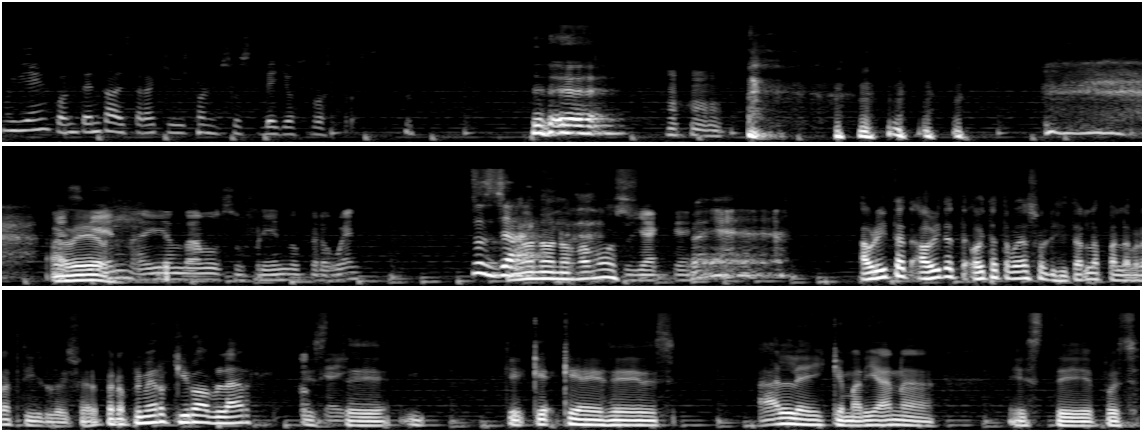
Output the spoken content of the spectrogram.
muy bien. Contenta de estar aquí con sus bellos rostros. A pues Bien, ahí andamos sufriendo, pero bueno. Pues ya. No, no, no, vamos. Pues ya que. Ahorita, ahorita, ahorita te voy a solicitar la palabra a ti, Luis Fer, pero primero quiero hablar este, que, que, Ale y que Mariana este, pues,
